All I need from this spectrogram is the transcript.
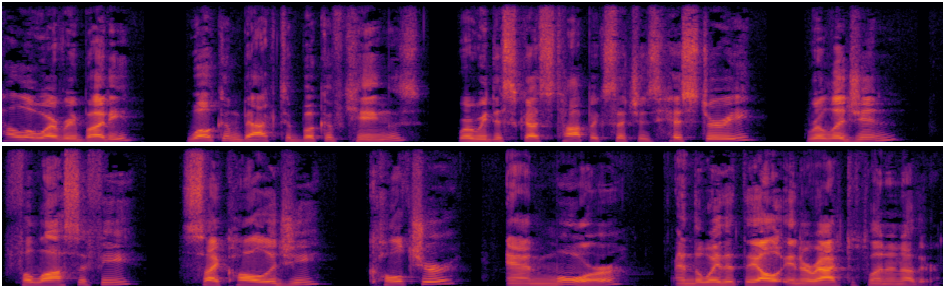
Hello, everybody. Welcome back to Book of Kings, where we discuss topics such as history, religion, philosophy, psychology, culture, and more, and the way that they all interact with one another.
